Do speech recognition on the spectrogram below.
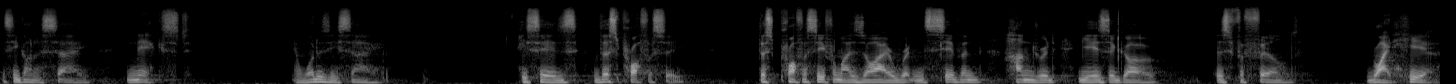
is he going to say next? And what does he say? He says, This prophecy, this prophecy from Isaiah written 700 years ago, is fulfilled right here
